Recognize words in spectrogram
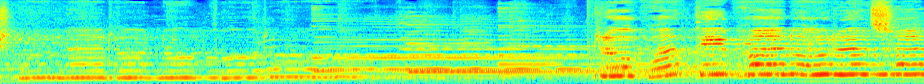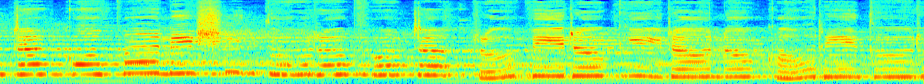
সোনার নপুর প্রভাতে ভানুর ছটা কপালে সিঁদুর, ফোটা রুবির কিরণ করে দূর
